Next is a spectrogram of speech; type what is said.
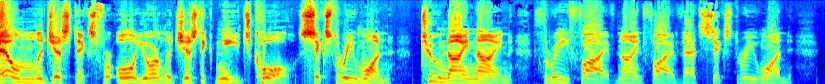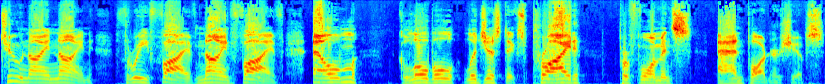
Elm Logistics for all your logistic needs. Call 631 299 3595. That's 631 299 3595. Elm Global Logistics. Pride, performance, and partnerships.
